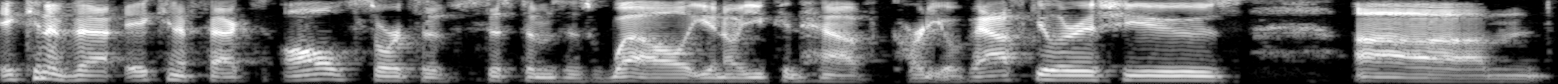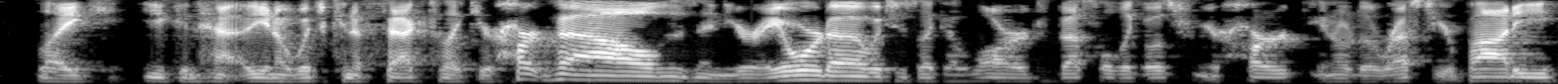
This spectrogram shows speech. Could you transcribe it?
it can it can affect all sorts of systems as well. You know, you can have cardiovascular issues, um, like you can have you know, which can affect like your heart valves and your aorta, which is like a large vessel that goes from your heart, you know, to the rest of your body.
